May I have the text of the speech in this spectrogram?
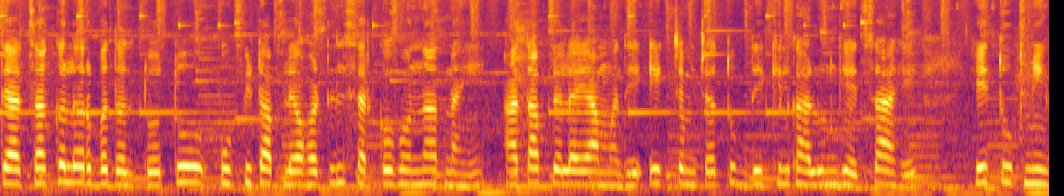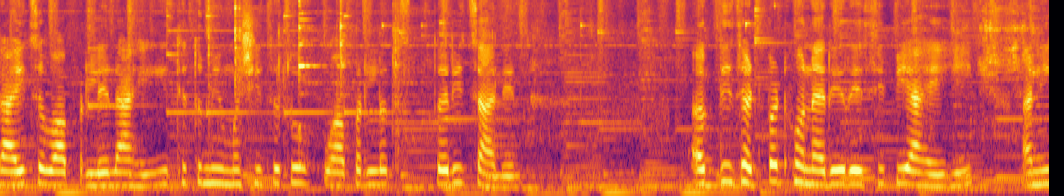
त्याचा कलर बदलतो. तो उपीट आपल्या हॉटेलसारखं होणार नाही. आता आपल्याला यामध्ये एक चमचा तूप देखील घालून घ्यायचा आहे. हे तूप मी गाईचं वापरलेलं आहे. इथे तुम्ही म्हशीचं तूप वापरलं तरी चालेल. अगदी झटपट होणारी रेसिपी आहे ही आणि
